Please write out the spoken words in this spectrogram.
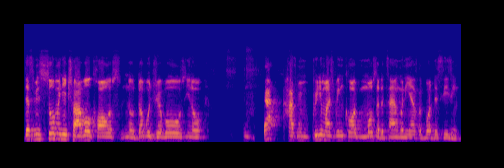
there's been so many travel calls, you know, double dribbles, you know, that has been pretty much being called most of the time when he has the ball this season.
